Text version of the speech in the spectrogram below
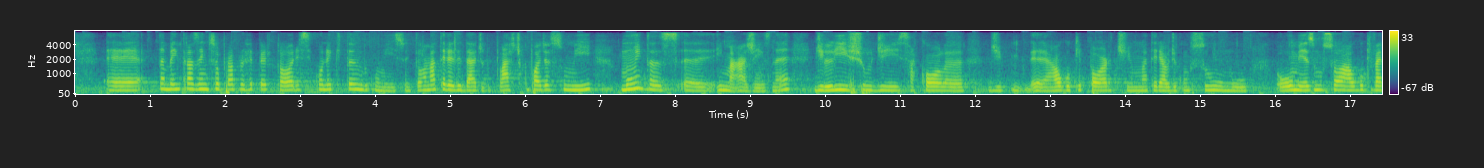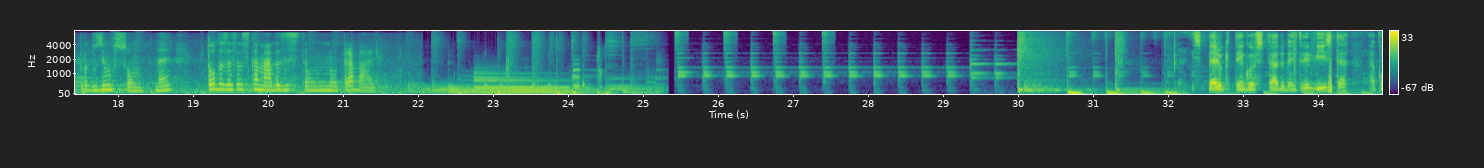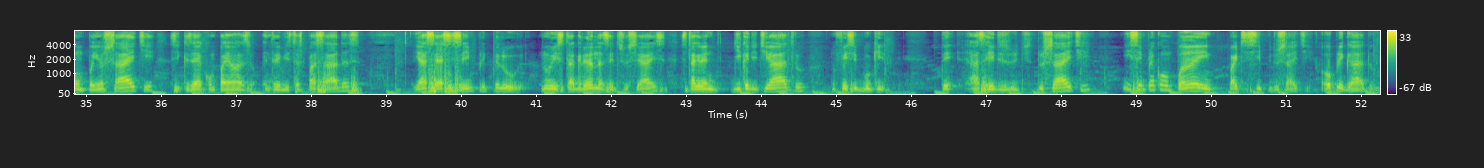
é, também trazendo seu próprio repertório e se conectando com isso. Então, a materialidade do plástico pode assumir muitas é, imagens, né? De lixo, de sacola, de é, algo que porte um material de consumo, ou mesmo só algo que vai produzir um som, né? Todas essas camadas estão no trabalho. Espero que tenha gostado da entrevista. Acompanhe o site, se quiser acompanhar as entrevistas passadas. E acesse sempre pelo no Instagram, nas redes sociais, Instagram Dica de Teatro, no Facebook as redes do, do site e sempre acompanhe, participe do site. Obrigado.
